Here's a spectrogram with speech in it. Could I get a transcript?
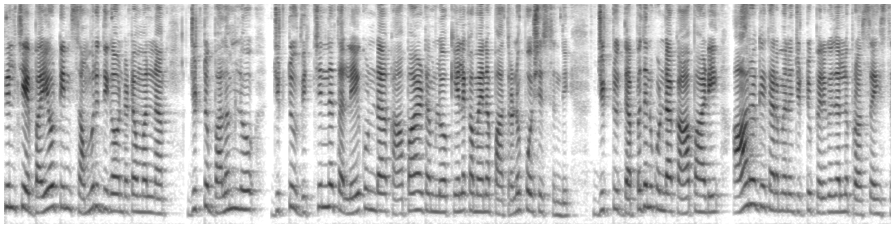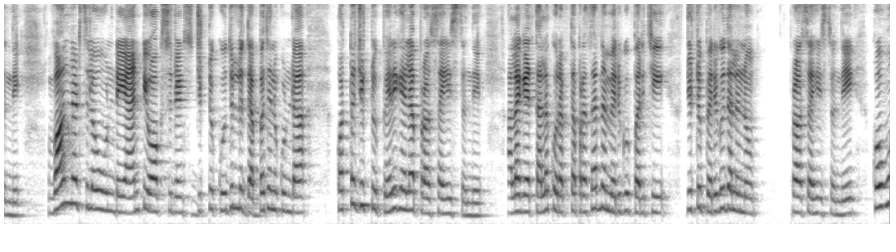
పిలిచే బయోటిన్ సమృద్ధిగా ఉండటం వలన జుట్టు బలంలో జుట్టు విచ్ఛిన్నత లేకుండా కాపాడటంలో కీలకమైన పాత్రను పోషిస్తుంది. జుట్టు దెబ్బతినకుండా కాపాడి ఆరోగ్యకరమైన జుట్టు పెరుగుదలను ప్రోత్సహిస్తుంది. వాల్నట్స్లో ఉండే యాంటీ ఆక్సిడెంట్స్ జుట్టు కుదుళ్ళు దెబ్బతినకుండా కొత్త జుట్టు పెరిగేలా ప్రోత్సహిస్తుంది. అలాగే తలకు రక్త ప్రసరణ మెరుగుపరిచి జుట్టు పెరుగుదలను ప్రోత్సహిస్తుంది. కొవ్వు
